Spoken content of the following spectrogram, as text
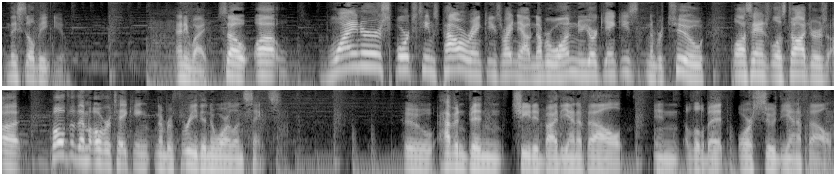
and they still beat you. Anyway, so uh, Weiner Sports Teams power rankings right now: number one, New York Yankees; number two, Los Angeles Dodgers. Uh, both of them overtaking number three, the New Orleans Saints, who haven't been cheated by the NFL in a little bit or sued the NFL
